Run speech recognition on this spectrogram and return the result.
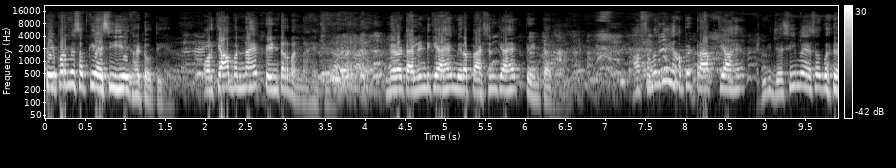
पेपर में सबकी ऐसी ही एक हट होती है। और क्या बनना है? पेंटर बनना है मेरा टैलेंट क्या है? मेरा पैशन क्या है? पेंटर है आप समझ गए यहाँ पे ट्रैप क्या है? क्योंकि जैसे ही मैं ऐसा कोई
